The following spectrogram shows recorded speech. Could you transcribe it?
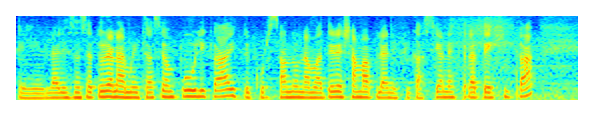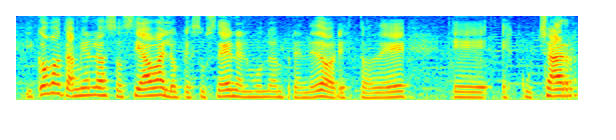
eh, la licenciatura en Administración Pública y estoy cursando una materia que se llama Planificación Estratégica y cómo también lo asociaba a lo que sucede en el mundo emprendedor, esto de escuchar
